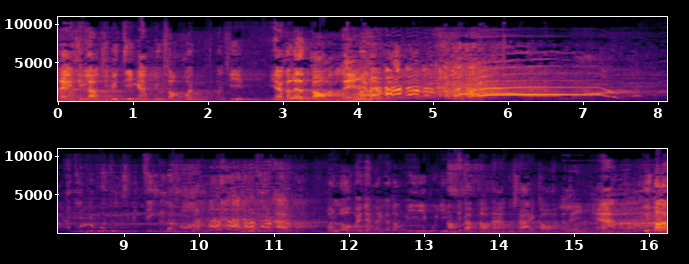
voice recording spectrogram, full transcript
แต่จริงๆแล้วชีวิตจริงอะอยู่สองคนบางทีเมียก็เริ่มก่อนอะไรอย่างเงี้ยอันนี้พี่พูดถึงชีวิตจริงหรือละครอะ บนโลกใบนี้มันก็ต้องมีผู้หญิงที่แบบเข้าหาผู้ชายก่อนอะไรอย่างเงี้ยคือตอน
